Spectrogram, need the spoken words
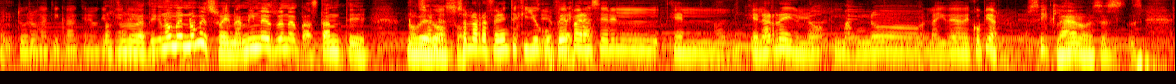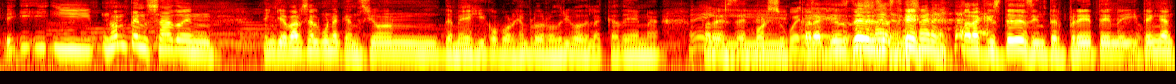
Arturo Gatica, creo que Arturo tiene. Gatica. No me, no me suena, a mí me suena bastante Son, novedoso. la- son los referentes que yo ocupé para hacer el, el, el arreglo, más no la idea de copiarlo. Sí, claro. es- es- es- y, y- y no han pensado en, en llevarse alguna canción de México, por ejemplo, de Rodrigo de la Cadena, para, este- Por supuesto. para que ustedes suena, este, para que ustedes interpreten y tengan,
